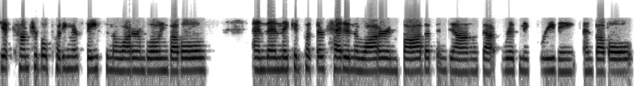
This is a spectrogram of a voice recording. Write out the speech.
get comfortable putting their face in the water and blowing bubbles. And then they can put their head in the water and bob up and down with that rhythmic breathing and bubbles.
